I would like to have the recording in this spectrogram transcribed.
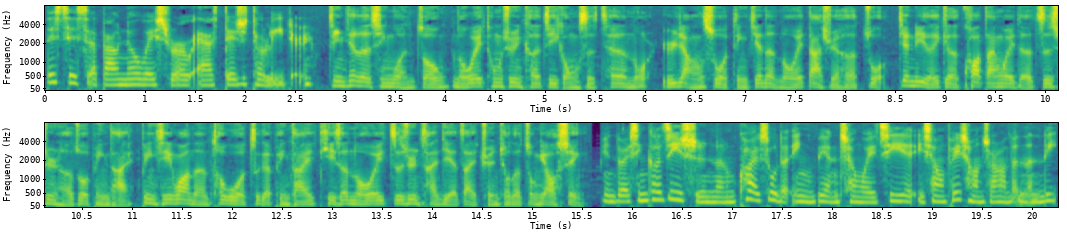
This is about Norway's role as digital leader. 今天的新闻中，挪威通讯科技公司 Telenor 与两所顶尖的挪威大学合作，建立了一个跨单位的资讯合作平台，并希望能透过这个平台提升挪威资讯产业在全球的重要性。面对新科技时，能快速的应变，成为企业一项非常重要的能力。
